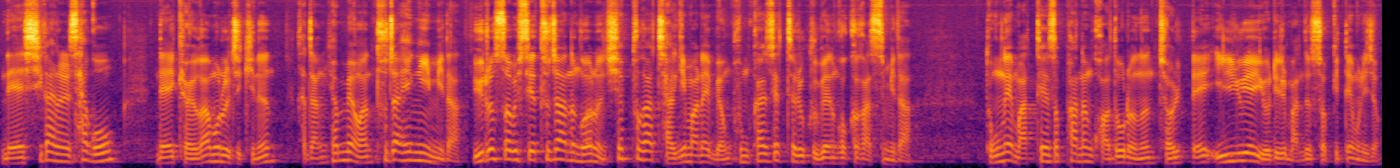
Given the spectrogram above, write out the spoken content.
내 시간을 사고 내 결과물을 지키는 가장 현명한 투자 행위입니다. 유료 서비스에 투자하는 것은 셰프가 자기만의 명품 칼 세트를 구비하는 것과 같습니다. 동네 마트에서 파는 과도로는 절대 인류의 요리를 만들 수 없기 때문이죠.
